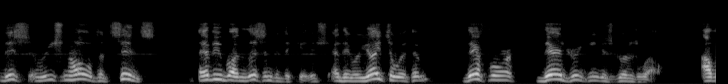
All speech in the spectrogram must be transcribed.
this reason holds that since everyone listened to the Kiddush and they were Yaitza with him, therefore their drinking is good as well. But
